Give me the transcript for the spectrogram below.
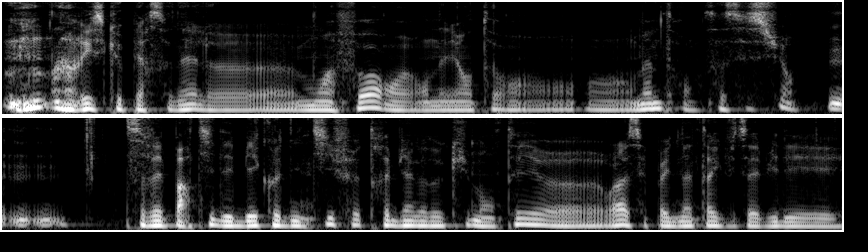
un, risque personnel euh, moins fort en ayant tort en, même temps, ça c'est sûr. Mm, mm, mm. Ça fait partie des biais cognitifs très bien documentés. Euh, voilà, c'est pas une attaque vis-à-vis des,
